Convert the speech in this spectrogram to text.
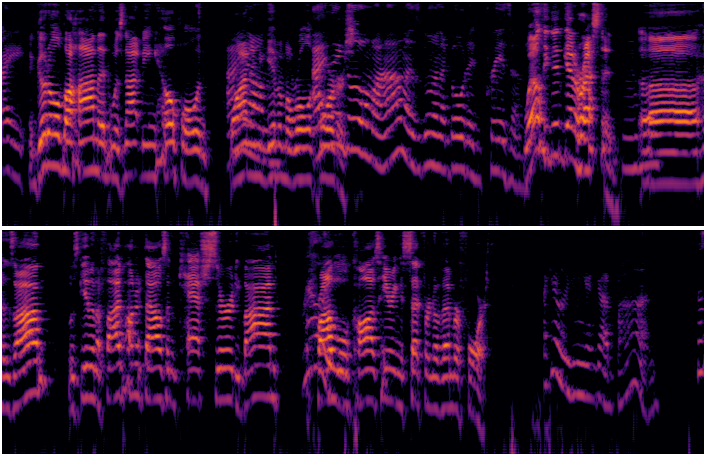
right? And good old Muhammad was not being helpful and I, wanting to give him a roll of quarters. I think little Muhammad is gonna go to prison. Well, he did get arrested. Mhm. Uh, Hazam was given a 500000 cash surety bond. Really? Probable cause hearing is set for November 4th. I can't believe he even got a bond. Because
